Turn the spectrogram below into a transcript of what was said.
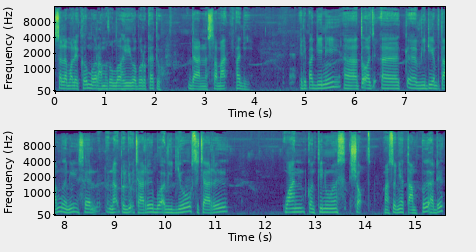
Assalamualaikum warahmatullahi wabarakatuh dan selamat pagi. Jadi pagi ni uh, untuk uh, video yang pertama ni saya nak tunjuk cara buat video secara one continuous shot. Maksudnya tanpa ada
